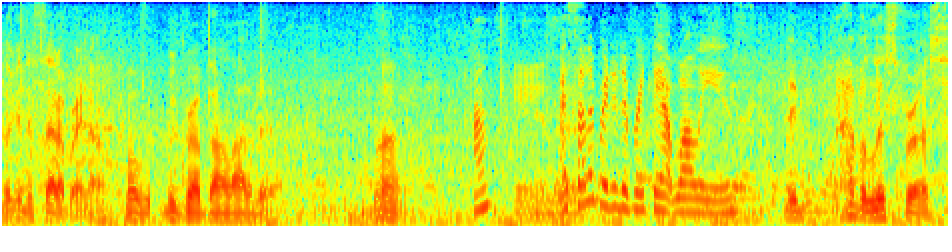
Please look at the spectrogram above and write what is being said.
Look at the setup right now. Well, we, we grubbed on a lot of it. But Huh? I uh, celebrated a birthday at Wally's. they have a list for us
